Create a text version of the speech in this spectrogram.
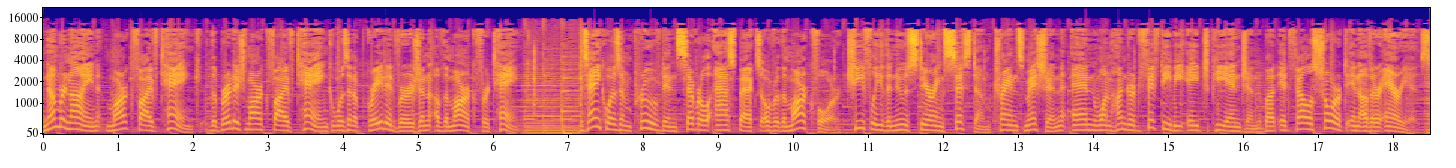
Number 9, Mark V tank. The British Mark V tank was an upgraded version of the Mark IV tank. The tank was improved in several aspects over the Mark IV, chiefly the new steering system, transmission, and 150 bhp engine, but it fell short in other areas.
